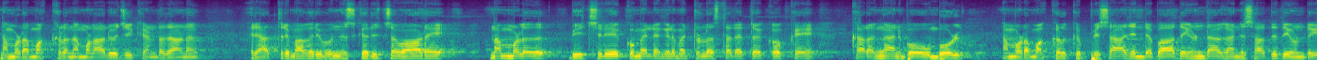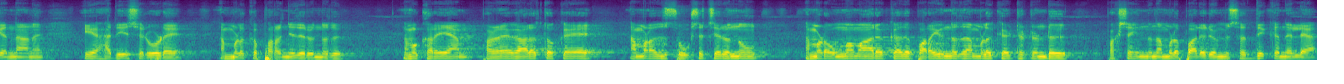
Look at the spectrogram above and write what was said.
നമ്മുടെ മക്കളെ നമ്മൾ ആലോചിക്കേണ്ടതാണ്. രാത്രി മകരവ് നിസ്കരിച്ച വാടെ നമ്മൾ ബീച്ചിലേക്കും അല്ലെങ്കിൽ മറ്റുള്ള സ്ഥലത്തേക്കൊക്കെ കറങ്ങാൻ പോകുമ്പോൾ നമ്മുടെ മക്കൾക്ക് പിശാചിന്റെ ബാധയുണ്ടാകാൻ സാധ്യതയുണ്ട് എന്നാണ് ഈ ഹദീസിലൂടെ നമ്മൾക്ക് പറഞ്ഞു തരുന്നത്. നമുക്കറിയാം പഴയ കാലത്തൊക്കെ നമ്മളത് സൂക്ഷിച്ചിരുന്നു. നമ്മുടെ ഉമ്മമാരൊക്കെ അത് പറയുന്നത് നമ്മൾ കേട്ടിട്ടുണ്ട്. പക്ഷേ ഇന്ന് നമ്മൾ പലരും ശ്രദ്ധിക്കുന്നില്ല.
